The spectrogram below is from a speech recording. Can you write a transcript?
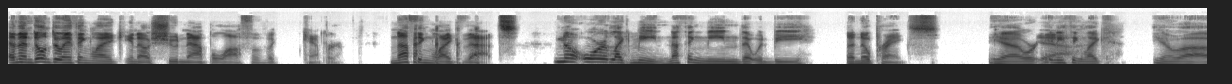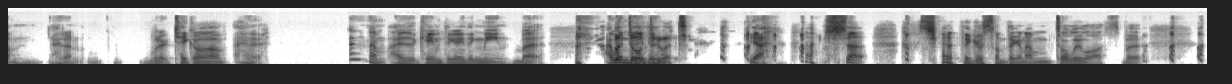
And then don't do anything like, you know, shoot an apple off of a camper. Nothing like that. no or like Uh, mean nothing mean that would be Uh, no pranks. yeah or Yeah. anything like you know um i don't what take off i don't, I don't know i can't even think of anything mean but i wouldn't don't do, do it. yeah I'm just, trying- I was trying to think of something and i'm totally lost but but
